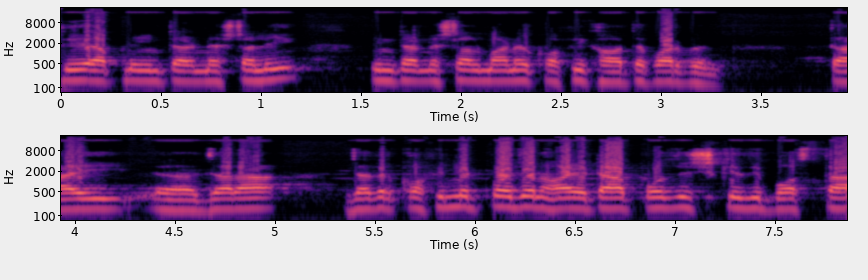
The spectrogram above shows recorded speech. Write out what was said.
দিয়ে আপনি ইন্টারন্যাশনালি ইন্টারন্যাশনাল মানে কফি খাওয়াতে পারবেন। তাই যারা যাদের কফি মেট প্রয়োজন হয়, এটা পঁচিশ কেজি বস্তা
